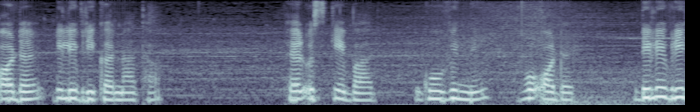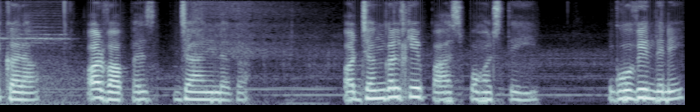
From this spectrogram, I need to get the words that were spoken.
ऑर्डर डिलीवरी करना था। फिर उसके बाद गोविंद ने वो ऑर्डर डिलीवरी करा और वापस जाने लगा। और जंगल के पास पहुँचते ही गोविंद ने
